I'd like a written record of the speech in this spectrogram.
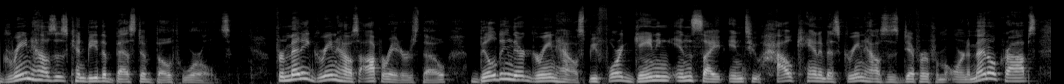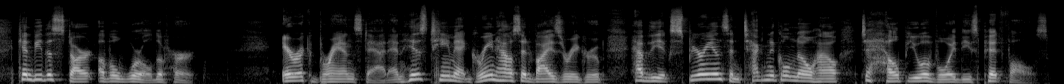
greenhouses can be the best of both worlds. For many greenhouse operators, though, building their greenhouse before gaining insight into how cannabis greenhouses differ from ornamental crops can be the start of a world of hurt. Eric Brandstad and his team at Greenhouse Advisory Group have the experience and technical know how to help you avoid these pitfalls.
